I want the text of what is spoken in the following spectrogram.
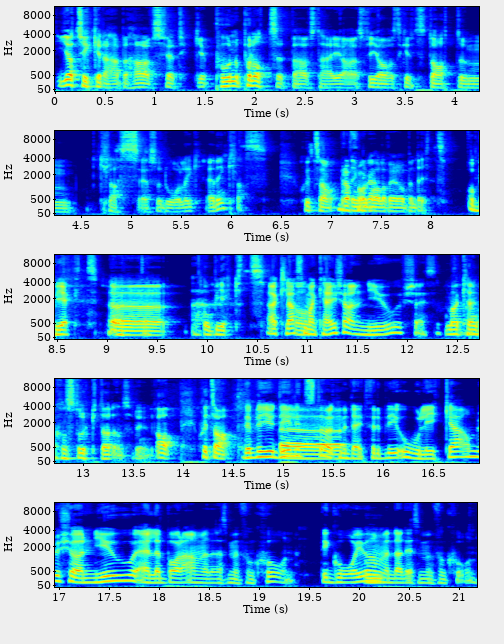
jag tycker det här behövs för jag tycker på, på något sätt behövs det här göras för JavaScripts datumklass är så dålig. Är det en klass? Skitsamma, Bra den fråga. globala variabeln dit. Objekt. Eh, objekt. ja, klass, ja. man kan ju köra new i och för sig. Man kan konstrukta den så det Ja, skitsamma. Det blir ju, det är lite Eh. störigt med date, för det blir olika om du kör new eller bara använder den som en funktion. Det går ju att Mm. använda det som en funktion.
